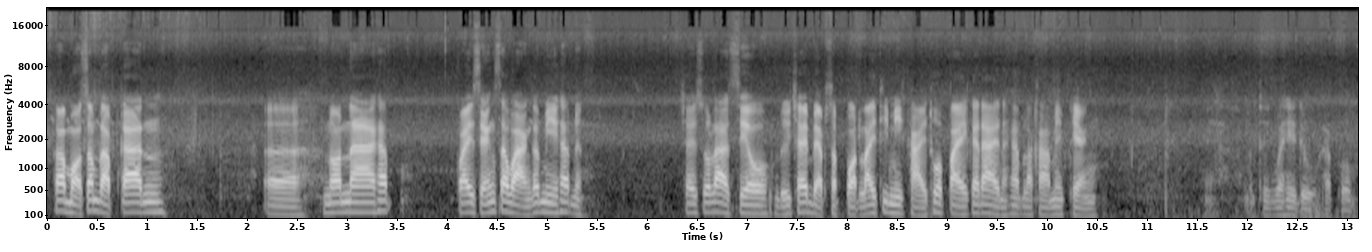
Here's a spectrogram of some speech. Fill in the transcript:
ก็เหมาะสำหรับการออนอนนาครับ ไฟแสงสว่างก็มีครับหนึ่งใช้โซลาเซลล์หรือใช้แบบสปอตไลท์ที่มีขายทั่วไปก็ได้นะครับ ราคาไม่แพงบันทึกไว้ให้ดูครับผม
